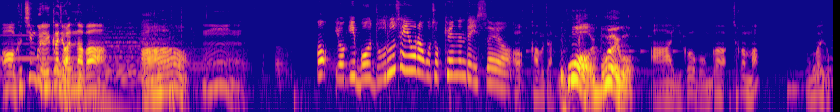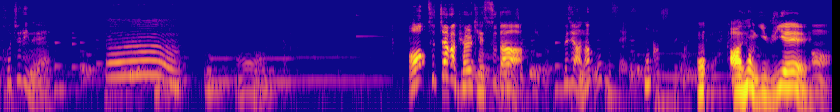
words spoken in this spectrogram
어 그 친구 여기까지 말투. 왔나봐 아. 음. 어 여기 뭐 누르세요라고 적혀 있는 데 있어요. 어 가보자 우와 이거 뭐야 이거? 아 이거 뭔가 잠깐만 뭔가 이거 퍼즐이네 음. 어. 어? 숫자가 별 개수다 그지 않아? 아형 이 위에 어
